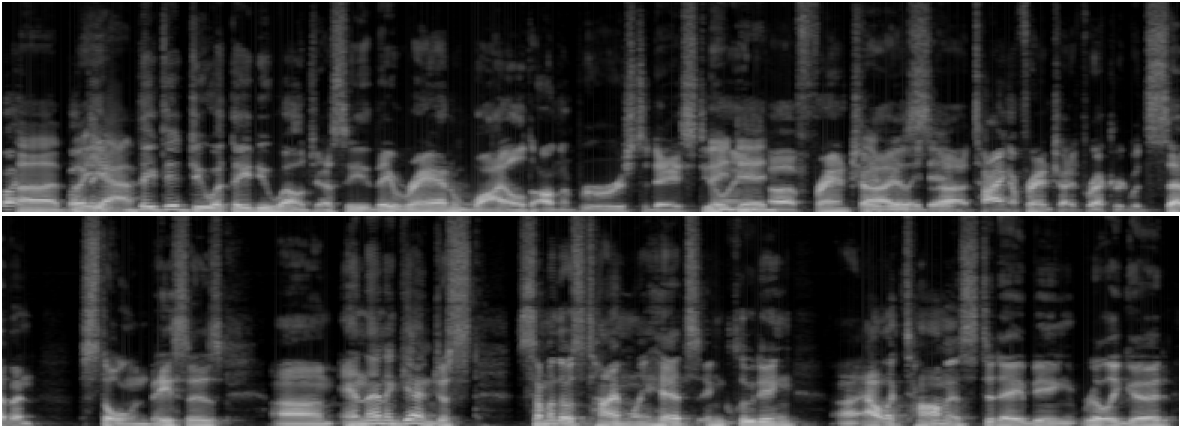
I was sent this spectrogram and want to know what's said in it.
Uh, but they, yeah. they did do what they do well, Jesse. They ran wild on the Brewers today, stealing did. a franchise, really did. Uh, tying a franchise record with seven stolen bases. Um, and then again, just some of those timely hits, including uh, Alek Thomas today being really good.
